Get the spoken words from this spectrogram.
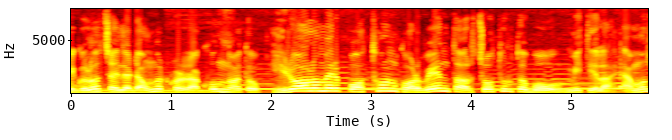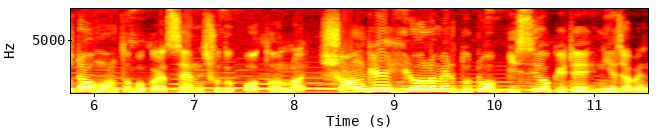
এগুলো চাইলে ডাউনলোড করে রাখুন, নয়তো হিরো আলমের পথন করবেন তার চতুর্থ বউ মিথিলা। এমনটাও মন্তব্য করেছেন শুধু পথন নয়, সঙ্গে হিরো আলমের দুটো বিসিও কেটে নিয়ে যাবেন।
